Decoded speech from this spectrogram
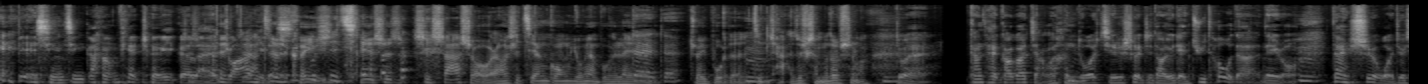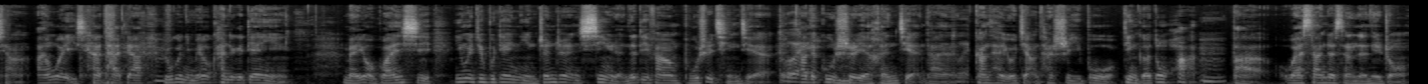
变形金刚，变成一个来抓你的，就是可以可以是 是杀手，然后是监工，永远不会累的追捕的警察，就什么都是嘛。对，刚才高高讲了很多，其实涉及到有点剧透的内容，但是我就想安慰一下大家，如果你没有看这个电影。没有关系，因为这部电影真正吸引人的地方不是情节，对。它的故事也很简单。对。刚才有讲，它是一部定格动画，嗯，把 Wes Anderson 的那种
